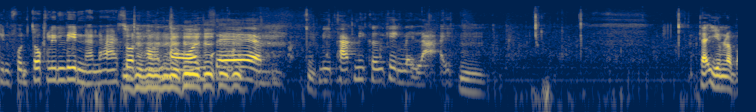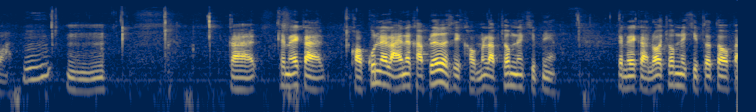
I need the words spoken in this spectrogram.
กินฝนตกลิ่นๆนะนะสดหอนหอนๆแซ่บมีพักมีเครื่องเคียงหลายอืมจะอิ่มแล้วบ่ๆอืมอืมกะใช่ไหมกะ ขอบคุณหลาย ๆ นะครับเด้อสิเขามารับชมในคลิปนี้จังไดการอชมในคลิปต่อ ๆ ไป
